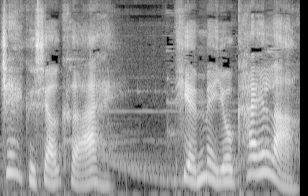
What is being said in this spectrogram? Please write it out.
这个小可爱。甜美又开朗，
